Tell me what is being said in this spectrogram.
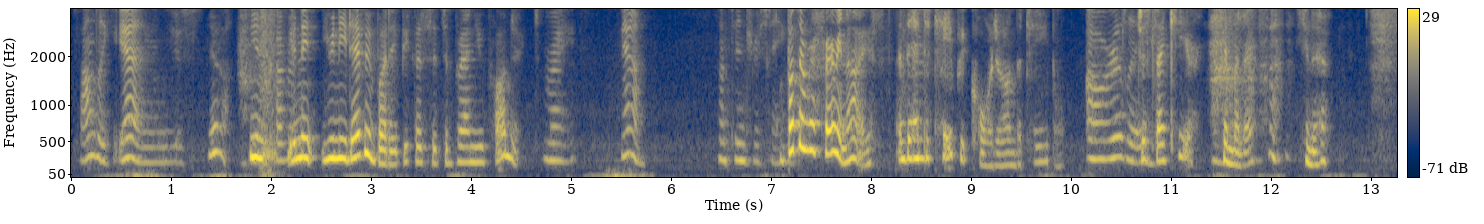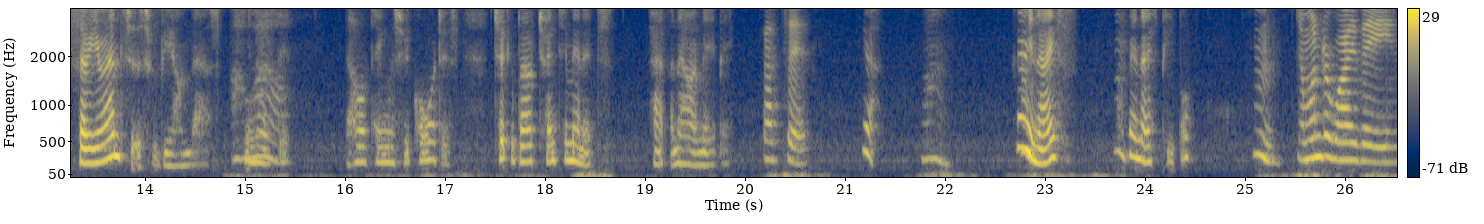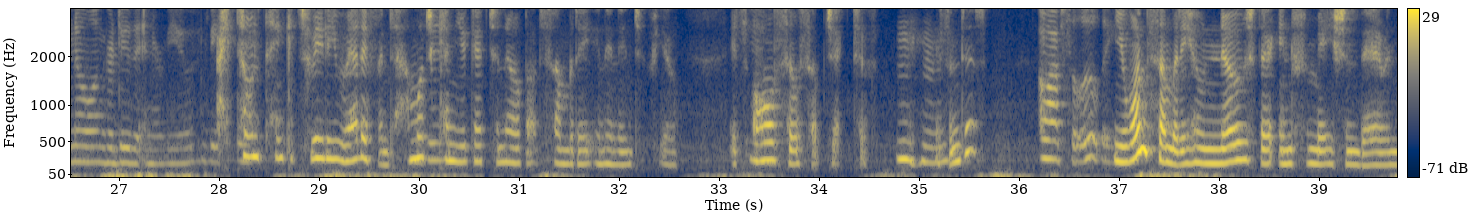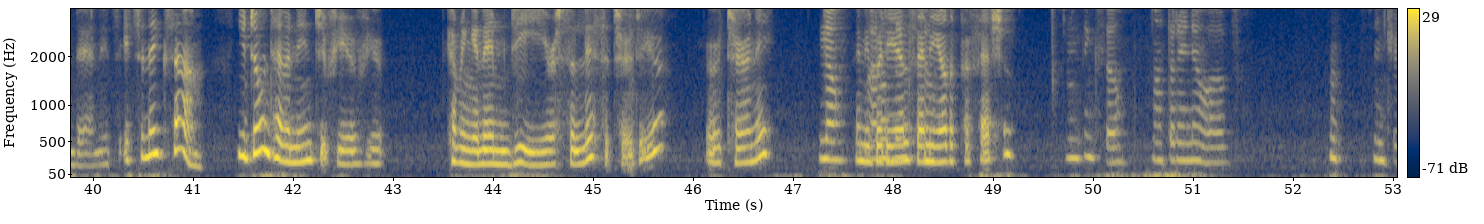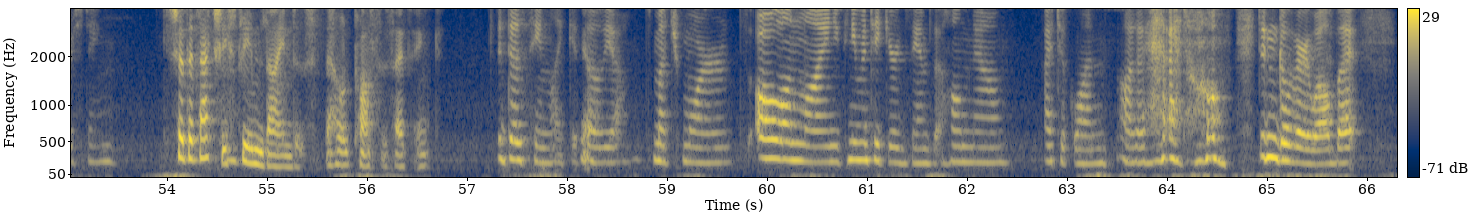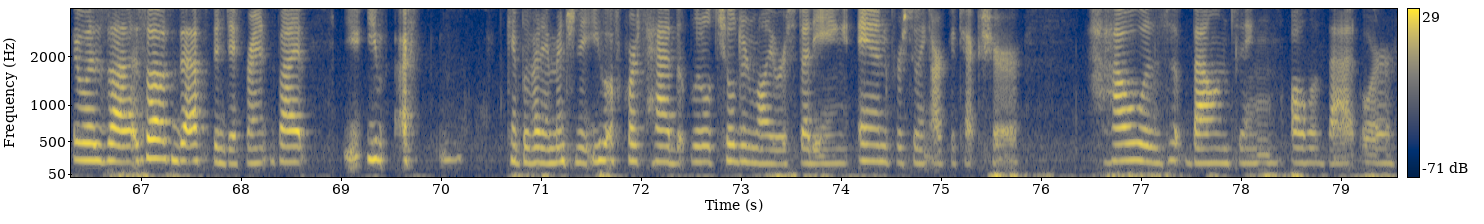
sounds like yeah and then you just Yeah. You, you need you need everybody because it's a brand new project. right yeah that's interesting But they were very nice, and they had mm. a tape recorder on the table, oh really just like here, similar, you know. So your answers would be on that. Oh, you know, wow. the, the whole thing was recorded. Took about twenty minutes half an hour maybe. That's it. Yeah. Wow. Very nice. Very nice people. Hmm. I wonder why they no longer do the interview. I don't think it's really relevant. How much can you get to know about somebody in an interview? It's all so subjective, Mm-hmm. isn't it? Oh, absolutely. You want somebody who knows their information there and then. It's it's an exam. You don't have an interview if you're becoming an MD or solicitor, do you? Or attorney? No. Anybody else? so. Any other profession? I don't think so. Not that I know of. Hmm. It's interesting. So they've actually streamlined it, the whole process, I think. It does seem like it, Yeah. though. Yeah, it's much more. It's all online. You can even take your exams at home now. I took one on at home. Didn't go very well, but it was. Uh, so that was, that's been different. But you, you I can't believe I didn't mention it. You of course had little children while you were studying and pursuing architecture. How was balancing all of that or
